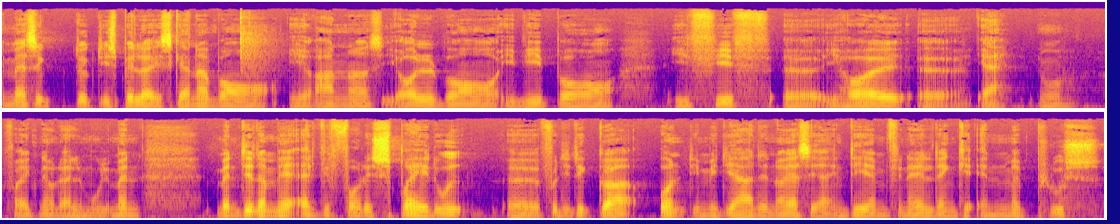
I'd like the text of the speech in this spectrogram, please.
en masse dygtige spillere i Skanderborg, i Randers, i Aalborg, i Viborg, i FIF, øh, i Høj, øh, ja, nu for ikke nævnt alle mulige. Men, men det der med, at vi får det spredt ud, øh, fordi det gør ondt i mit hjerte, når jeg ser en DM-finale, den kan ende med plus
